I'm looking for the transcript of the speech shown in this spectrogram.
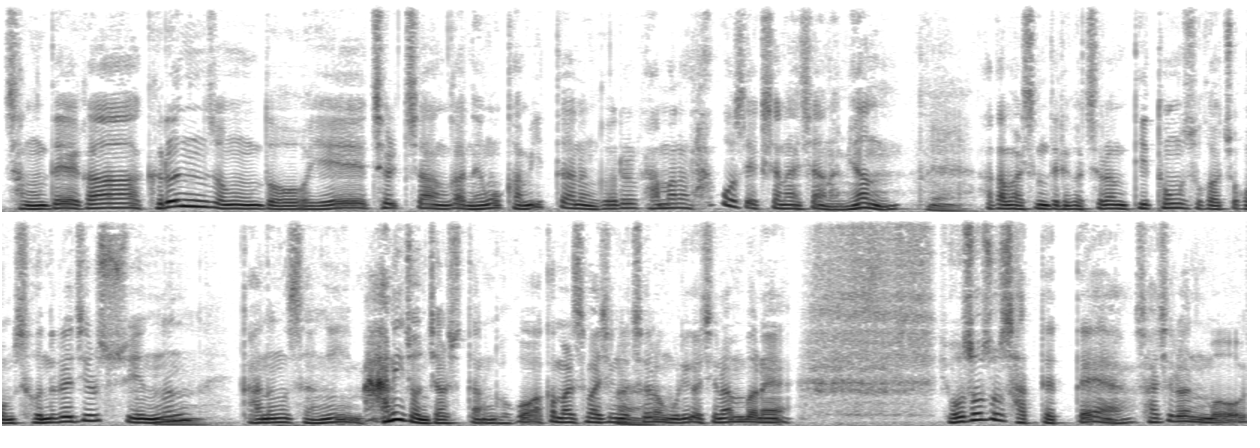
상대가 그런 정도의 철저함과 냉혹함이 있다는 거를 감안을 하고서 액션하지 않으면 네. 아까 말씀드린 것처럼 뒤통수가 조금 서늘해질 수 있는 음. 가능성이 많이 존재할 수 있다는 거고 아까 말씀하신 네. 것처럼 네. 우리가 지난번에 요소수 사태 때 사실은 뭐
